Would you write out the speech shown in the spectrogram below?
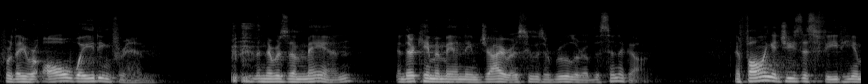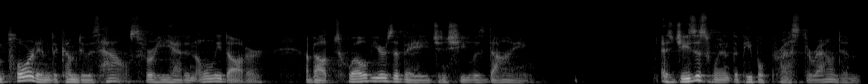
for they were all waiting for him. and there was a man, and there came a man named Jairus, who was a ruler of the synagogue. And falling at Jesus' feet, he implored him to come to his house, for he had an only daughter, about 12 years of age, and she was dying. As Jesus went, the people pressed around him,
